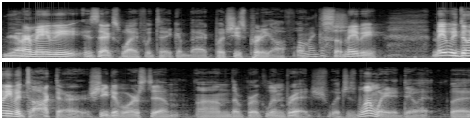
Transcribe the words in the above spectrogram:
Yep. Or maybe his ex-wife would take him back, but she's pretty awful. Oh my gosh. So maybe, maybe we don't even talk to her. She divorced him on the Brooklyn Bridge, which is one way to do it, but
